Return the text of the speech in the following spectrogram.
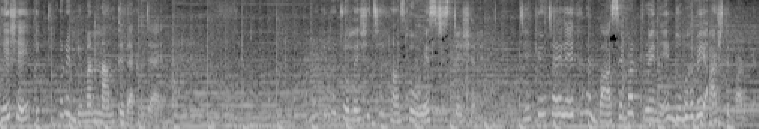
ঘেঁষে একটি করে বিমান নামতে দেখা যায়। আমরা কিন্তু চলে এসেছি হাnsলো ওয়েস্ট স্টেশনে। যে কেউ চাইলে এখানে বাসে বা ট্রেনে দুভাবেই আসতে পারবে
